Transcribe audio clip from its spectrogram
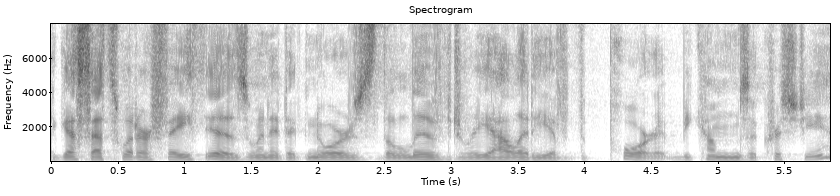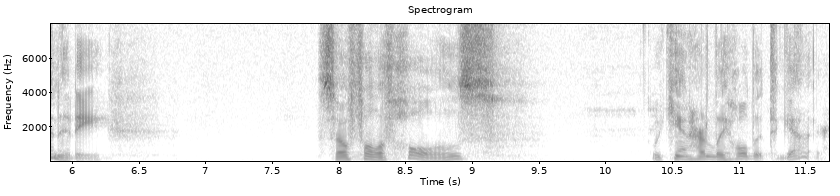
I guess that's what our faith is when it ignores the lived reality of the poor. It becomes a Christianity so full of holes, we can't hardly hold it together.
